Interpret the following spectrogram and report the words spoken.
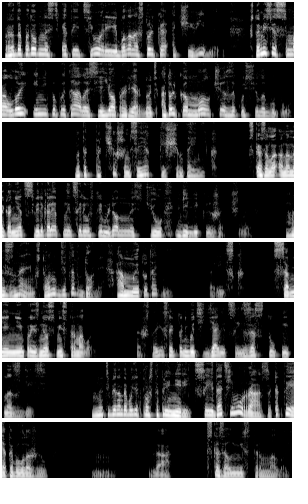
Правдоподобность этой теории была настолько очевидной, что миссис Смолой и не попыталась ее опровергнуть, а только молча закусила губу. «Ну так почешемся и отыщем тайник», — сказала она, наконец, с великолепной целеустремленностью великой женщины. Мы знаем, что он где-то в доме, а мы тут одни. Риск. С сомнением произнес мистер Малой. А что, если кто-нибудь явится и застукает нас здесь? Но тебе надо будет просто примириться и дать ему раза, как ты этого уложил. — Да, — сказал мистер Малой.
